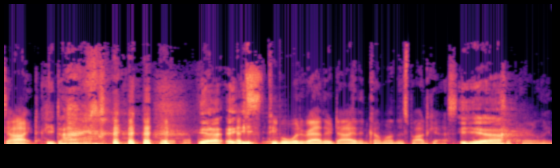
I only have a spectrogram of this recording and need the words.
Died. he died. yeah, he- people would rather die than come on this podcast. yeah. Apparently.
